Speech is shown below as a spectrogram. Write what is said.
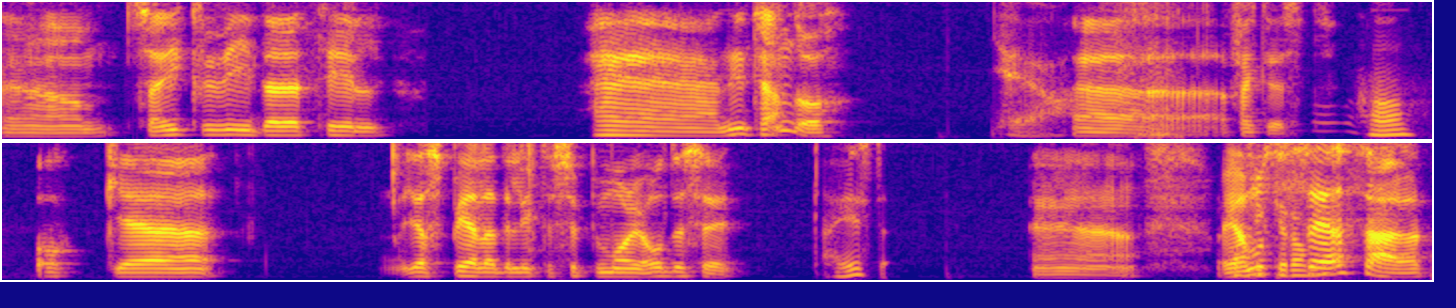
Ehm, sen gick vi vidare till eh, Nintendo. yeah. eh, faktiskt. ja. Och eh, jag spelade lite Super Mario Odyssey. ja, just det. Och jag måste du säga så här att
